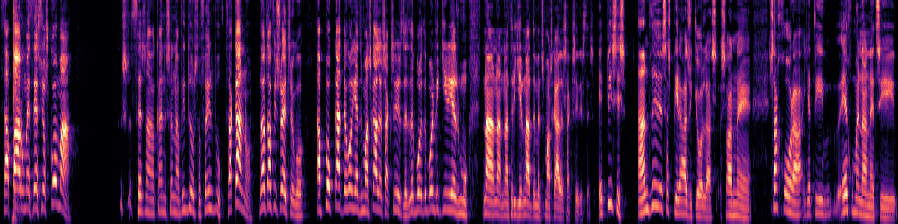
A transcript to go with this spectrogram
Θα πάρουμε θέση ως κόμμα; Θε να κάνεις ένα βίντεο στο Facebook; Θα κάνω. Δεν θα το αφήσω έτσι εγώ. Θα πω κάτι εγώ για τις μασχάλες αξίριστες. Δεν, μπορεί, δεν μπορείτε, κυρίες μου, να, να, να τριγυρνάτε με τις μασχάλες αξίριστες. Επίσης, αν δεν σας πειράζει κιόλας σαν, ε, σαν χώρα, γιατί έχουμε έναν έτσι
